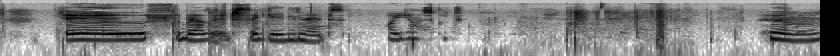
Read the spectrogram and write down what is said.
Eee, süslü beyaz elbise, gelin elbise. Ay yanlışlıkla çıktı. Hmm.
